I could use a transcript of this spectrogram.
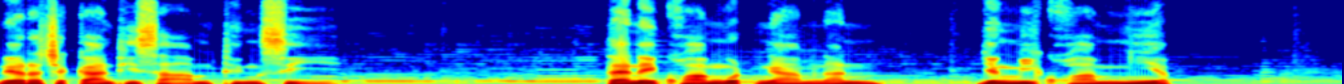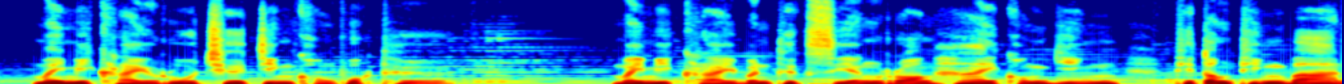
ในรัชกาลที่3ถึง4 แต่ในความงดงามนั้น ยังมีความเงียบ ไม่มีใครรู้ชื่อจริงของพวกเธอ ไม่มีใครบันทึกเสียงร้องไห้ของหญิงที่ต้องทิ้งบ้าน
